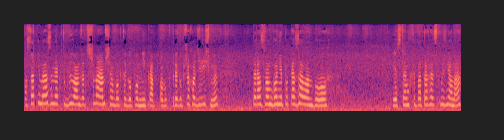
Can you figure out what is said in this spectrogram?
ostatnim razem, jak tu byłam, zatrzymałam się obok tego pomnika, obok którego przechodziliśmy. Teraz Wam go nie pokazałam, bo jestem chyba trochę spóźniona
